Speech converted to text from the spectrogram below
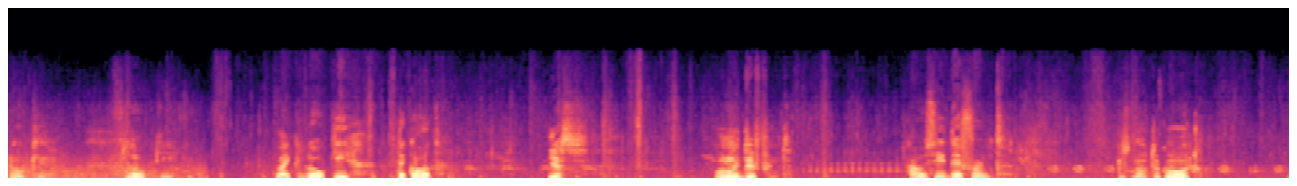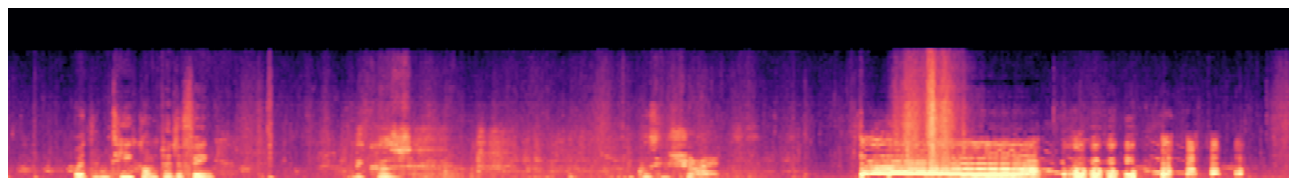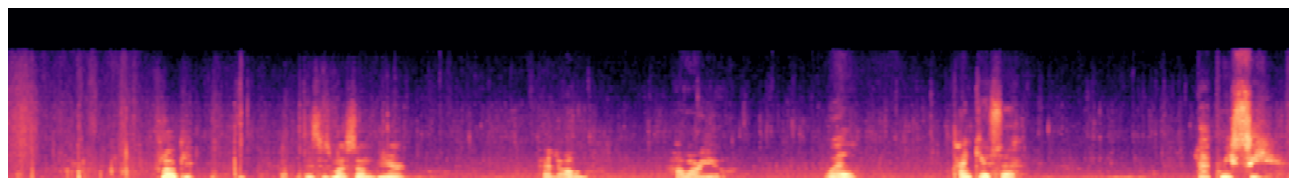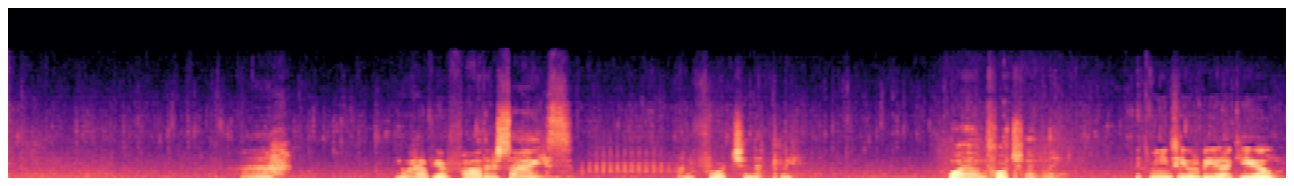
Floki. Floki. Like Loki, the god? Yes. Only different. How is he different? He's not a god. Why didn't he come to the thing? Because. Because he's shy. Floki, this is my son, Björn. Hello. How are you? Well, thank you, sir. Let me see. Ah, you have your father's eyes. Unfortunately. Why, unfortunately? It means he will be like you.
